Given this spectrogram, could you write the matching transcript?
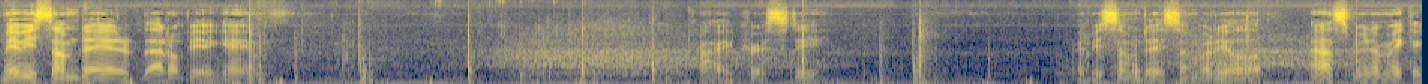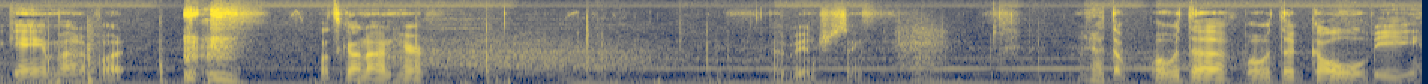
Maybe someday that'll be a game. Kai Christie. Someday somebody will ask me to make a game out of what what's going on here. That'd be interesting. Know, the, what would the what would the goal be?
